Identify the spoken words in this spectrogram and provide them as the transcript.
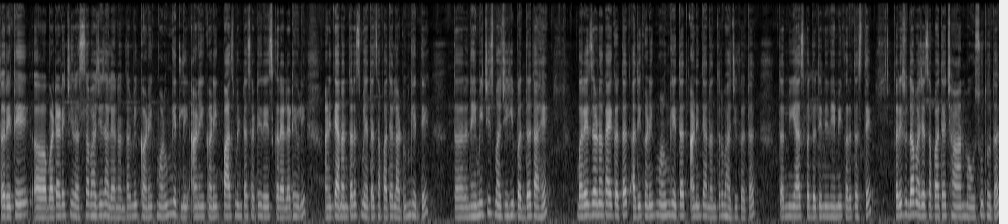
तर इथे बटाट्याची रस्सा भाजी झाल्यानंतर मी कणिक मळून घेतली आणि कणिक पाच मिनटासाठी रेस करायला ठेवली आणि त्यानंतरच मी आता चपात्या लाटून घेते. तर नेहमीचीच माझी ही पद्धत आहे. बरेच जण काय करतात आधी कणिक मळून घेतात आणि त्यानंतर भाजी करतात. तर मी याच पद्धतीने नेहमी करत असते. तरीसुद्धा माझ्या चपात्या छान मऊसूत होतात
